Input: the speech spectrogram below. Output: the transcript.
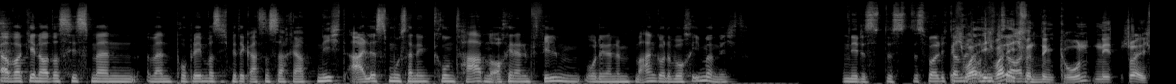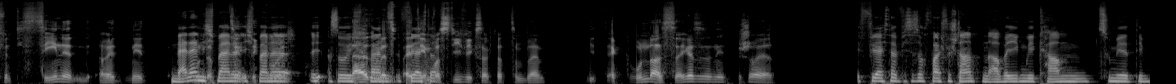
Aber genau das ist mein, mein Problem, was ich mit der ganzen Sache habe. Nicht alles muss einen Grund haben, auch in einem Film oder in einem Manga oder wo auch immer nicht. Nee, das, das, das wollte ich Ich, damit weiß- auch ich, nicht weiß, ich sagen. finde den Grund nicht bescheuert, ich finde die Szene halt nicht. Nein, nein, ich meine, ich meine, hundertprozentig also ich Nein, also meine, jetzt bei vielleicht, dem, was Stevie gesagt hat, zum Bleiben. Die, der Grund als solches ist ja nicht bescheuert. vielleicht habe ich das auch falsch verstanden, aber irgendwie kam zu mir die,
